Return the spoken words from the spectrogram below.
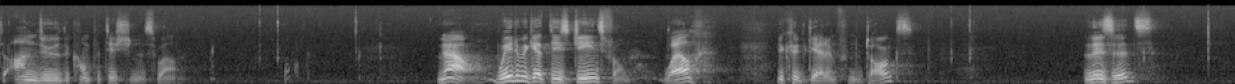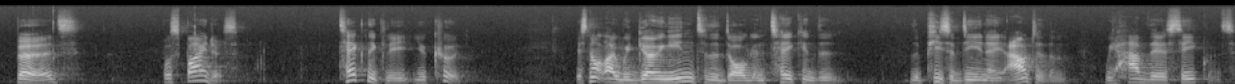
to undo the competition as well. Now, where do we get these genes from? Well, you could get them from dogs, lizards, birds, or spiders. Technically, you could. It's not like we're going into the dog and taking the, the piece of DNA out of them. We have their sequence,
